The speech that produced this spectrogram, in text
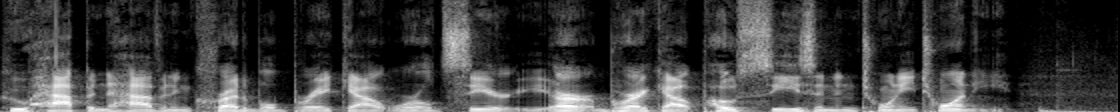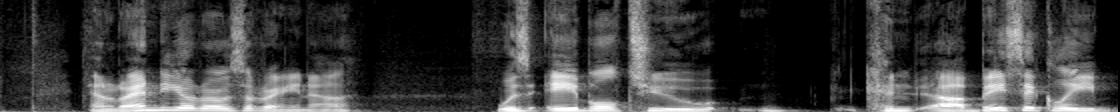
who happened to have an incredible breakout World Series or breakout postseason in 2020. And Randy Arozarena was able to con, uh, basically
